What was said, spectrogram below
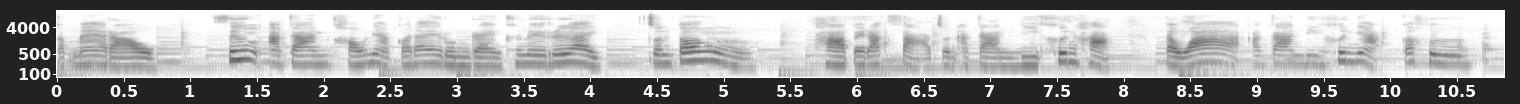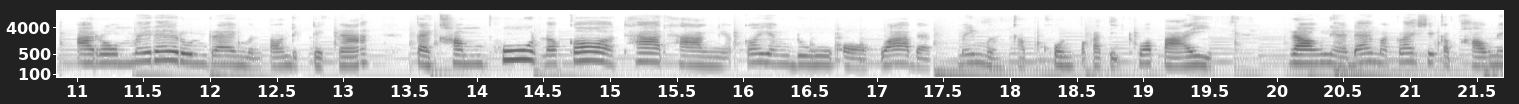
กับแม่เรา ซึ่งอาการเขาเนี่ยก็ได้รุนแรงขึ้นเรื่อยๆ จนต้องพาไปรักษาจนอาการดีขึ้นค่ะ แต่ว่าอาการดีขึ้นเนี่ยก็คืออารมณ์ไม่ได้รุนแรงเหมือนตอนเด็กๆนะ แต่คำพูดแล้วก็ท่าทางเนี่ยก็ยังดูออกว่าแบบไม่เหมือนกับคนปกติทั่วไป เราเนี่ยได้มาใกล้ชิดกับเขาใน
